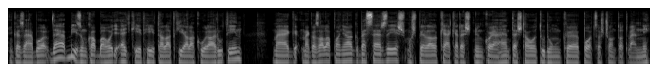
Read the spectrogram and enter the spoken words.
igazából. De bízunk abba, hogy egy-két hét alatt kialakul a rutin, meg, meg az alapanyag beszerzés. Most például kell keresnünk olyan hentest, ahol tudunk porcos csontot venni,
